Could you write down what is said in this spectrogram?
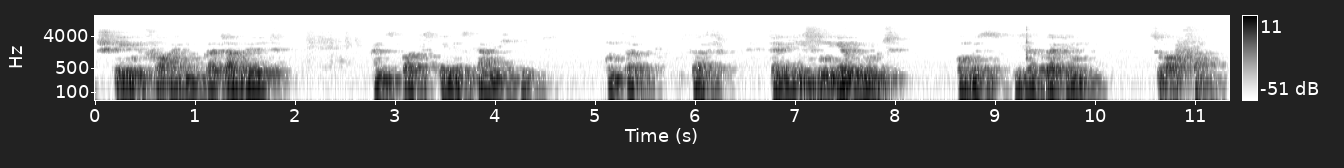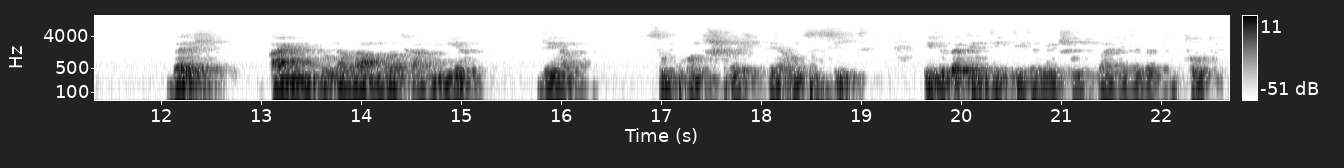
stehen vor einem Götterbild eines Gottes, den es gar nicht gibt, und ver ver vergießen ihr Blut, um es dieser Göttin zu opfern. Welch einen wunderbaren Gott haben wir, der zu uns spricht, der uns sieht. Diese Göttin sieht diese Menschen nicht, weil diese Göttin tot ist.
